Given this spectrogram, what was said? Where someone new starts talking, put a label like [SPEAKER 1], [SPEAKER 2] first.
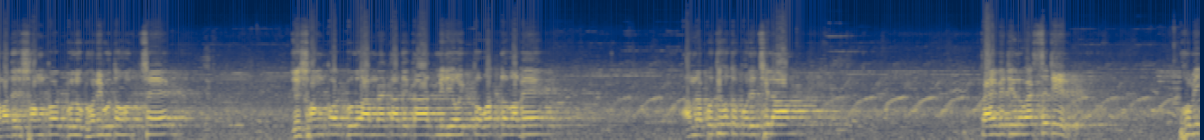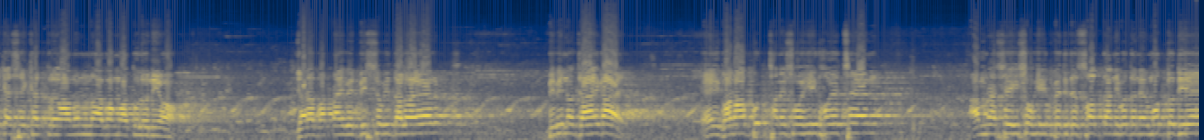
[SPEAKER 1] আমাদের সংকটগুলো ঘনীভূত হচ্ছে। যে সংকটগুলো আমরা কাঁধে কাঁধ মিলিয়ে ঐক্যবদ্ধভাবে আমরা প্রতিহত করেছিলাম প্রাইভেট ইউনিভার্সিটির ভূমিকা সেক্ষেত্রে অনন্য এবং অতুলনীয়। যারা প্রাইভেট বিশ্ববিদ্যালয়ের বিভিন্ন জায়গায় এই গণ অভ্যুত্থানে শহীদ হয়েছেন আমরা সেই শহীদ বেদিতে শ্রদ্ধা নিবেদনের মধ্য দিয়ে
